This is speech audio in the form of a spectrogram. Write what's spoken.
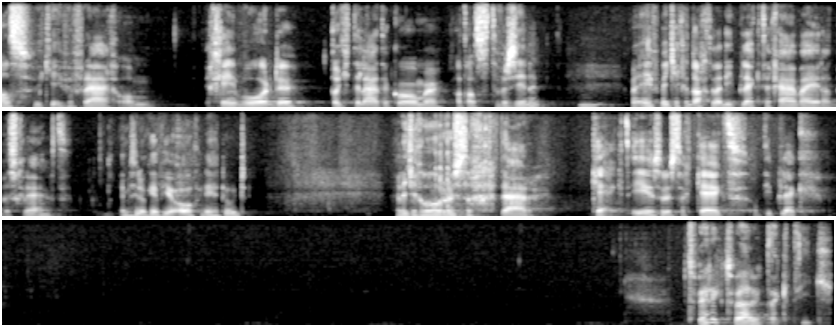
Als ik je even vraag om geen woorden tot je te laten komen, althans te verzinnen, maar even met je gedachten naar die plek te gaan waar je dat beschrijft. En misschien ook even je ogen dicht doet. En dat je gewoon rustig daar kijkt. Eerst rustig kijkt op die plek. Het werkt wel, uw tactiek.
